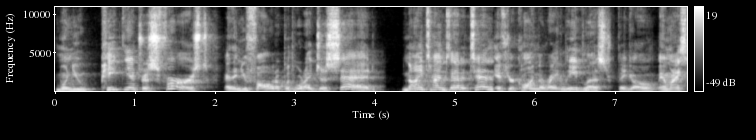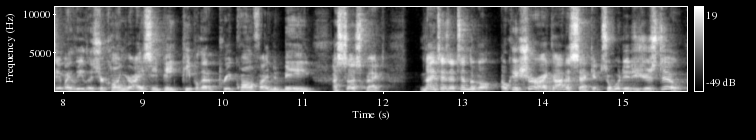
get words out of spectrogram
When you pique the interest first and then you follow it up with what I just said, nine times out of 10, if you're calling the right lead list, they go, and when I say by lead list, you're calling your ICP, people that are pre qualified to be a suspect. Nine times out of 10, they'll go, okay, sure, I got a second. So what did you just do?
